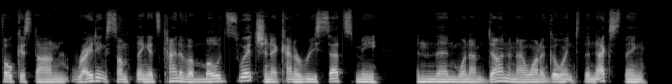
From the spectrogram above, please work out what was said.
focused on writing something, it's kind of a mode switch and it kind of resets me. And then when I'm done and I want to go into the next thing,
